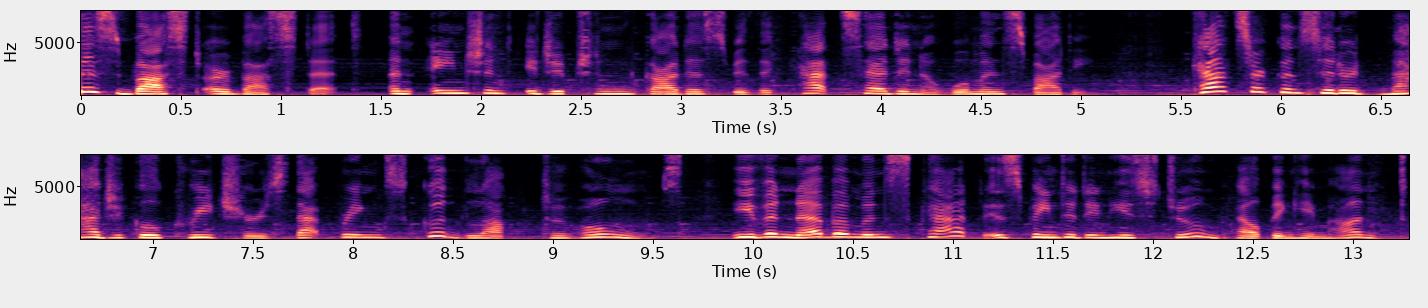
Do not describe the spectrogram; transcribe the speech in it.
is Bast or Bastet, an ancient Egyptian goddess with a cat's head in a woman's body. Cats are considered magical creatures that brings good luck to homes. Even Nebamun's cat is painted in his tomb, helping him hunt.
